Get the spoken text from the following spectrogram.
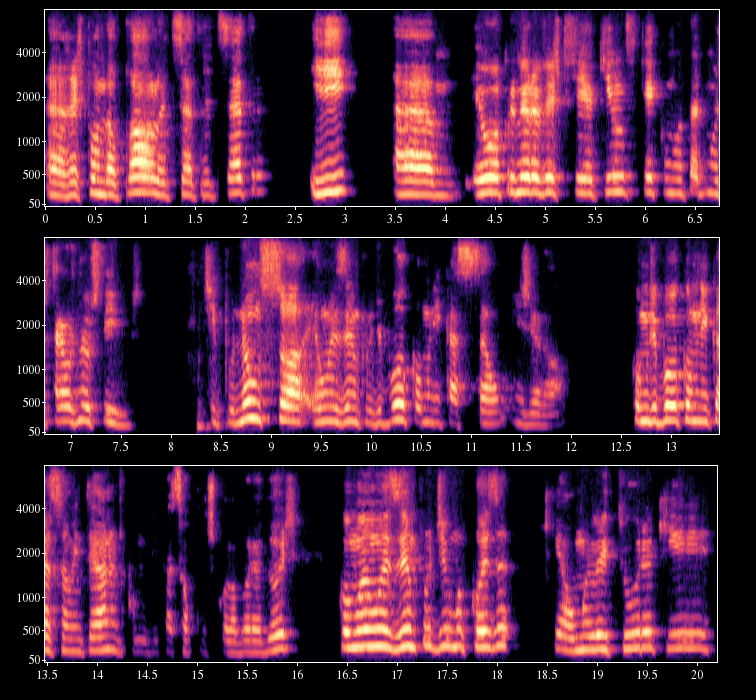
é, responda ao Paulo, etc, etc. E um, eu, a primeira vez que fiz aquilo, fiquei com vontade de mostrar aos meus filhos. Tipo, não só é um exemplo de boa comunicação em geral, como de boa comunicação interna, de comunicação com os colaboradores, como é um exemplo de uma coisa que é uma leitura que,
